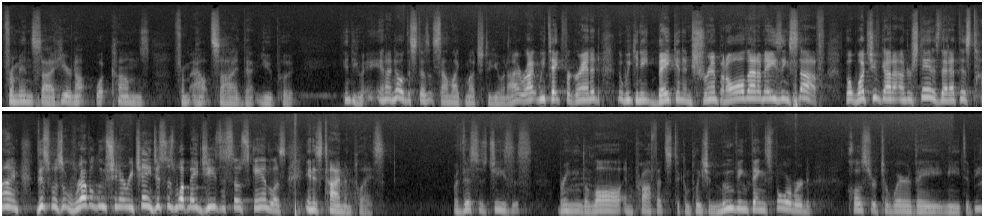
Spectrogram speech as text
from inside here, not what comes from outside that you put into you. And I know this doesn't sound like much to you and I, right? We take for granted that we can eat bacon and shrimp and all that amazing stuff. But what you've got to understand is that at this time, this was a revolutionary change. This is what made Jesus so scandalous in his time and place. Or this is Jesus bringing the law and prophets to completion, moving things forward closer to where they need to be.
